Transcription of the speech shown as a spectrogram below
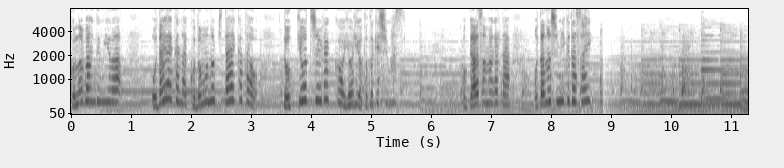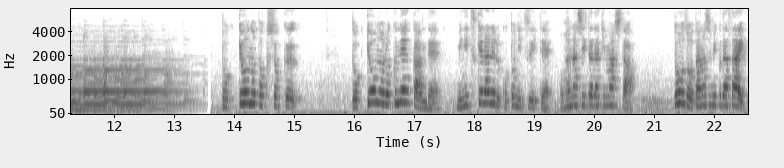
この番組は穏やかな子供の鍛え方を独協中学校よりお届けします。お母様方お楽しみください。独協の特色。独協の6年間で身につけられることについてお話しいただきました。どうぞお楽しみください。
